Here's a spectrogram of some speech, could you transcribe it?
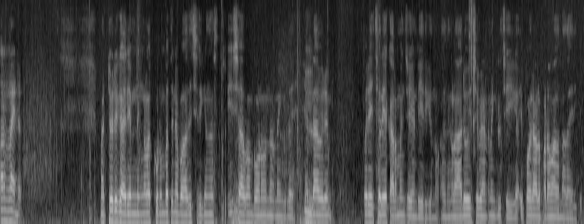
ഉറപ്പായിട്ടും. മറ്റൊരു കാര്യം നിങ്ങളെ കുടുംബത്തിനെ ബാധിച്ചിരിക്കുന്ന സ്ത്രീ ശാപം പോകണമെന്നുണ്ടെങ്കിൽ എല്ലാവരും ഒരു ചെറിയ കർമ്മം ചെയ്യേണ്ടിയിരിക്കുന്നു. അത് നിങ്ങൾ ആലോചിച്ച് വേണമെങ്കിൽ ചെയ്യുക. ഇപ്പൊ ഒരാൾ പടമാകുന്നതായിരിക്കും?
